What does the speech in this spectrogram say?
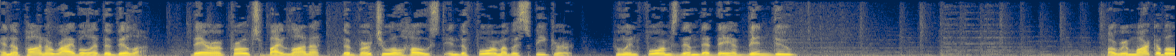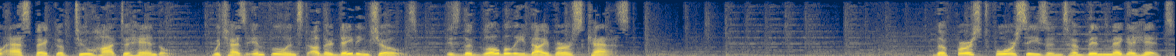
and upon arrival at the villa, they are approached by Lana, the virtual host in the form of a speaker, who informs them that they have been duped. A remarkable aspect of Too Hot to Handle, which has influenced other dating shows, is the globally diverse cast. The first four seasons have been mega hits,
